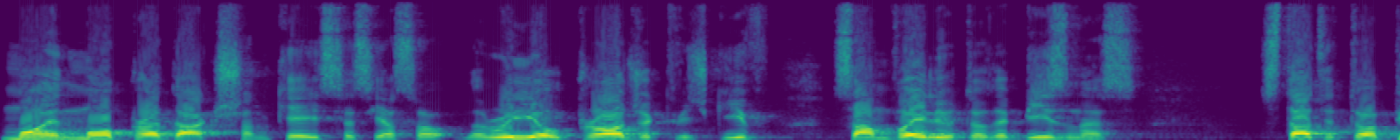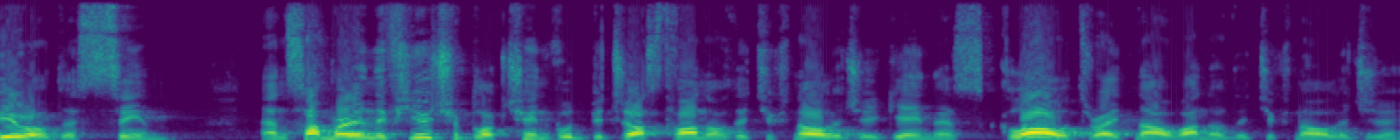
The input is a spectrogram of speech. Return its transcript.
more and more production cases. Yeah, so the real project which give some value to the business started to appear on the scene. And somewhere in the future, blockchain would be just one of the technology, again, as cloud right now, one of the technology,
